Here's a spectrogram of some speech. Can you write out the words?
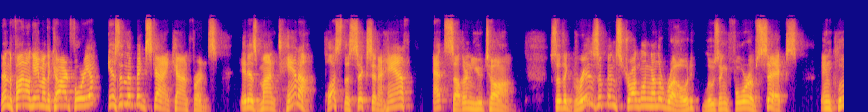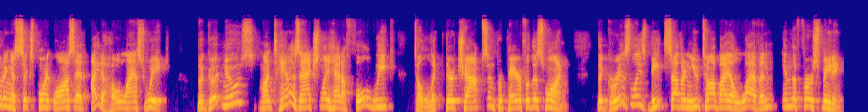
Then the final game on the card for you is in the Big Sky Conference. It is Montana plus the six and a half at Southern Utah. So the Grizz have been struggling on the road, losing four of six, including a six point loss at Idaho last week. The good news Montana's actually had a full week to lick their chops and prepare for this one. The Grizzlies beat Southern Utah by 11 in the first meeting.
